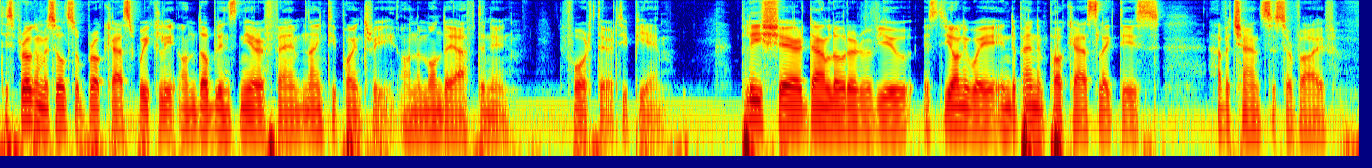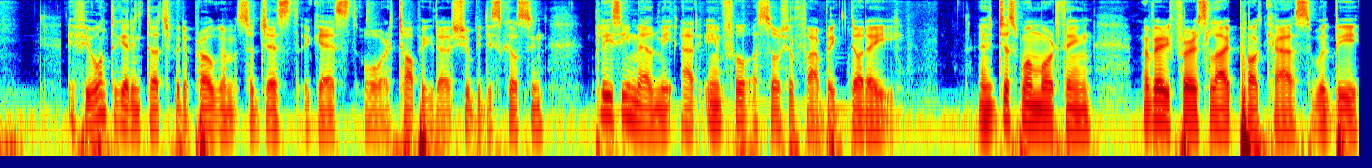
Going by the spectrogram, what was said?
This program is also broadcast weekly on Dublin's Near FM 90.3 on a Monday afternoon, 4:30 p.m. Please share, download, or review. It's the only way independent podcasts like this have a chance to survive. If you want to get in touch with the program, suggest a guest or a topic that I should be discussing, please email me at info at. And just one more thing my very first live podcast will be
